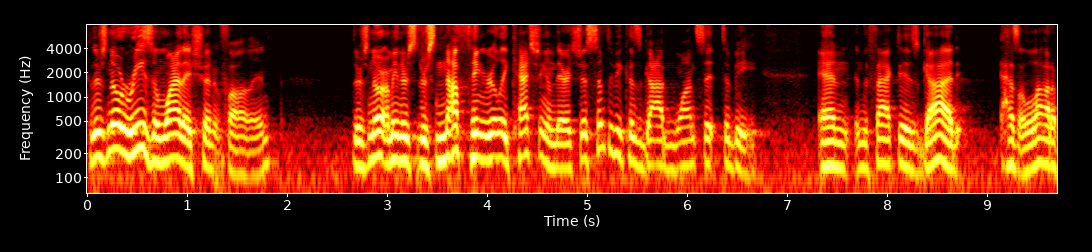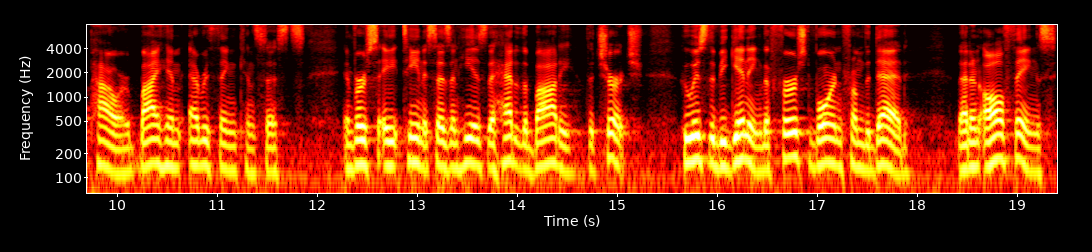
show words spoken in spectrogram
There's no reason why they shouldn't fall in. There's no, I mean, there's, there's nothing really catching them there. It's just simply because God wants it to be. And, and the fact is, God has a lot of power. By him, everything consists. In verse 18, it says, And he is the head of the body, the church, who is the beginning, the firstborn from the dead, that in all things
